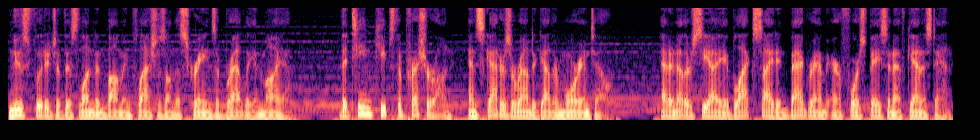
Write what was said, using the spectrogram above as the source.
News footage of this London bombing flashes on the screens of Bradley and Maya. The team keeps the pressure on, and scatters around to gather more intel. At another CIA black site in Bagram Air Force Base in Afghanistan,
